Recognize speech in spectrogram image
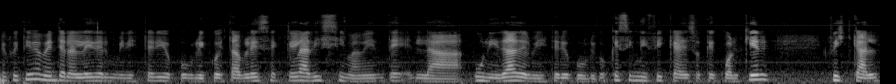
Efectivamente, la ley del Ministerio Público establece clarísimamente la unidad del Ministerio Público. ¿Qué significa eso? Que cualquier fiscal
